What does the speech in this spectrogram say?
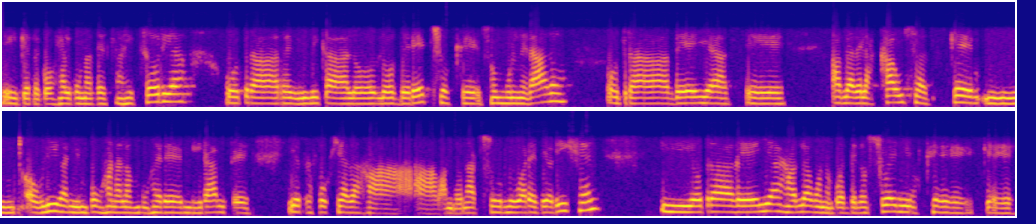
y que recoge algunas de estas historias otra reivindica los derechos que son vulnerados, otra de ellas eh, habla de las causas que mm, obligan y empujan a las mujeres migrantes y refugiadas a, abandonar sus lugares de origen. Y otra de ellas habla bueno pues de los sueños que, que,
